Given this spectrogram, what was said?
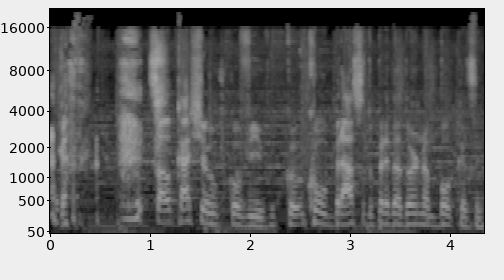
Só o cachorro ficou vivo, com, com o braço do predador na boca, assim.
